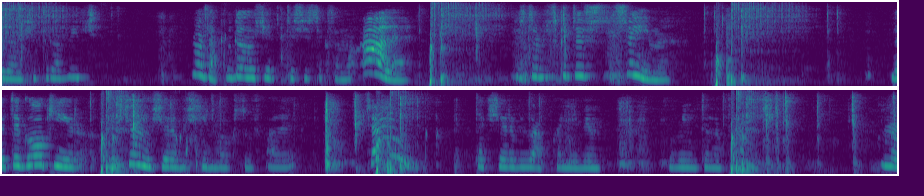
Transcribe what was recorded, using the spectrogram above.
Uda mi się trafić. No tak, udało się też jest tak samo, ale blisko to już strzelimy. Do tego okir, bo chciałem się robić hitboxów, ale czemu tak się robi łapka, nie wiem. Powinien to naprawić. No,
